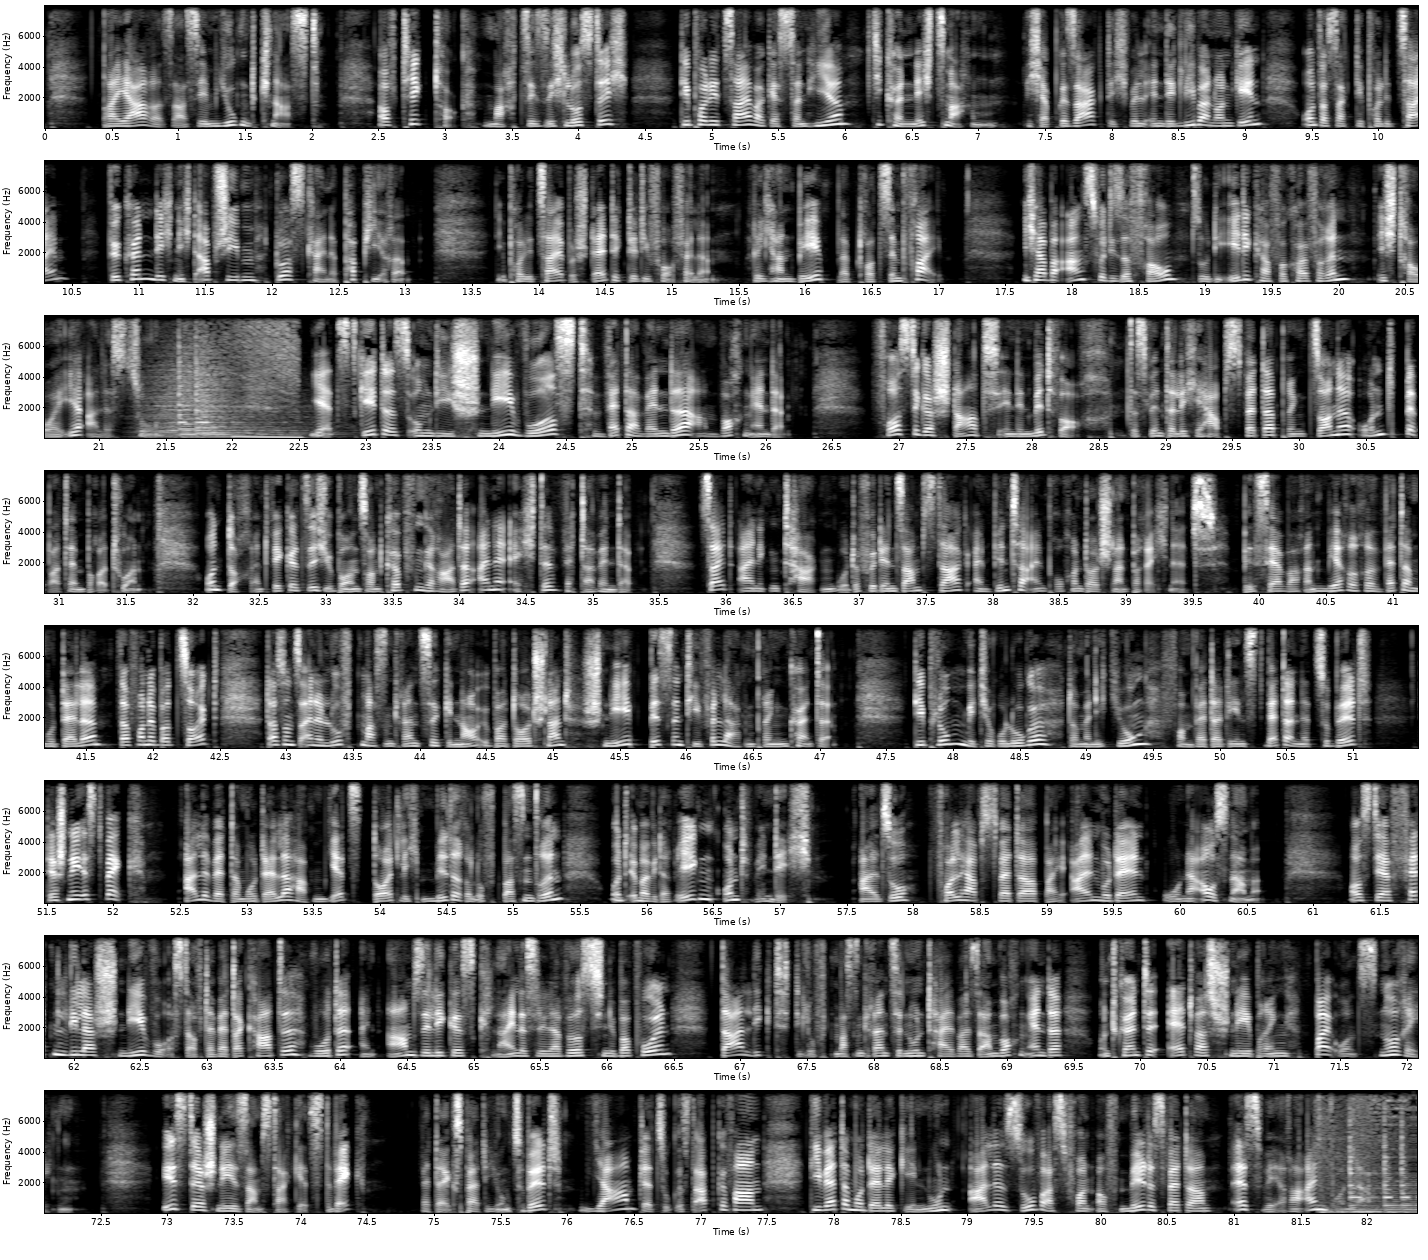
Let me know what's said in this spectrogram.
Drei Jahre saß sie im Jugendknast. Auf TikTok macht sie sich lustig. Die Polizei war gestern hier, die können nichts machen. Ich habe gesagt, ich will in den Libanon gehen. Und was sagt die Polizei? Wir können dich nicht abschieben, du hast keine Papiere. Die Polizei bestätigte die Vorfälle. Rihan B. bleibt trotzdem frei. Ich habe Angst vor dieser Frau, so die Edeka-Verkäuferin. Ich traue ihr alles zu. Jetzt geht es um die Schneewurst Wetterwende am Wochenende. Frostiger Start in den Mittwoch. Das winterliche Herbstwetter bringt Sonne und Bippertemperaturen. Und doch entwickelt sich über unseren Köpfen gerade eine echte Wetterwende. Seit einigen Tagen wurde für den Samstag ein Wintereinbruch in Deutschland berechnet. Bisher waren mehrere Wettermodelle davon überzeugt, dass uns eine Luftmassengrenze genau über Deutschland Schnee bis in tiefe Lagen bringen könnte. Diplom-Meteorologe Dominik Jung vom Wetterdienst Wetternetz zu Bild. Der Schnee ist weg. Alle Wettermodelle haben jetzt deutlich mildere Luftmassen drin und immer wieder Regen und windig. Also Vollherbstwetter bei allen Modellen ohne Ausnahme. Aus der fetten lila Schneewurst auf der Wetterkarte wurde ein armseliges kleines lila Würstchen über Polen. Da liegt die Luftmassengrenze nun teilweise am Wochenende und könnte etwas Schnee bringen, bei uns nur Regen. Ist der Schnee Samstag jetzt weg? Wetterexperte Jung zu Bild. Ja, der Zug ist abgefahren. Die Wettermodelle gehen nun alle sowas von auf mildes Wetter. Es wäre ein Wunder.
